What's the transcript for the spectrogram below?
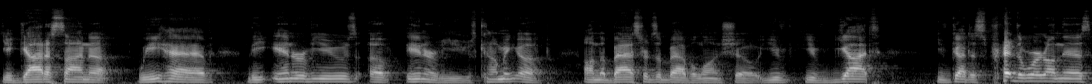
You got to sign up. We have the interviews of interviews coming up on the Bastards of Babylon show. You've you've got you've got to spread the word on this.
